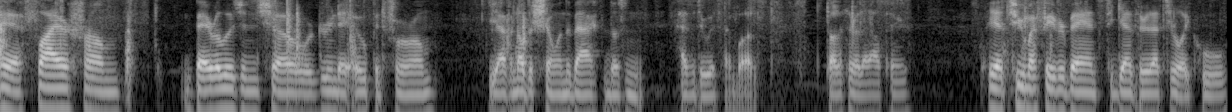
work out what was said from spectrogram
a flyer from Bad Religion show where Green Day opened for them. You have another show in the back that doesn't have to do with them, but just thought I'd throw that out there. Yeah, two of my favorite bands together. That's really cool.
